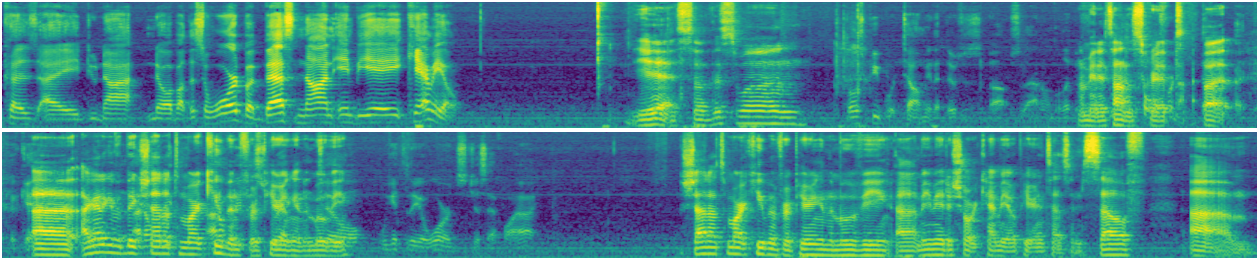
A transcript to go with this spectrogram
because I do not know about this award. But best non NBA cameo. Yeah, so this one. Most people would tell me that this was up, so I don't know. I mean, it's on the I'm told for script, but uh, I gotta give a big shout out to Mark Cuban for appearing in the movie. We get to the awards, just FYI. Shout out to Mark Cuban for appearing in the movie. Um, he made a short cameo appearance as himself, um,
